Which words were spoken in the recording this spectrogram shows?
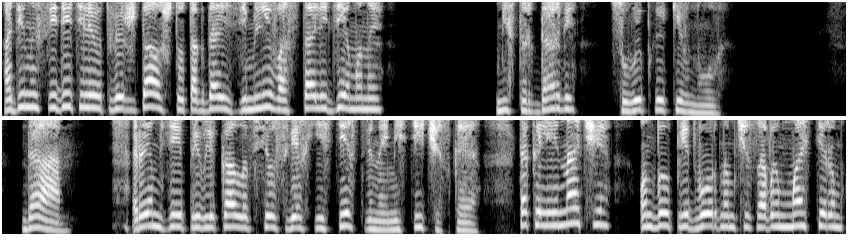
Один из свидетелей утверждал, что тогда из земли восстали демоны». Мистер Дарви с улыбкой кивнул. «Да, Рэмзи привлекало все сверхъестественное, мистическое. Так или иначе, он был придворным часовым мастером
